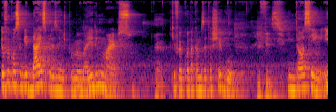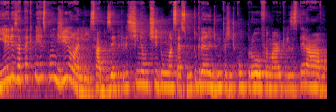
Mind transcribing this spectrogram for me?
Eu fui conseguir dar esse presente pro meu marido em março. É. Que foi quando a camiseta chegou. Difícil. Então, assim, e eles até que me respondiam ali, sabe? Dizendo que eles tinham tido um acesso muito grande, muita gente comprou, foi maior do que eles esperavam,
